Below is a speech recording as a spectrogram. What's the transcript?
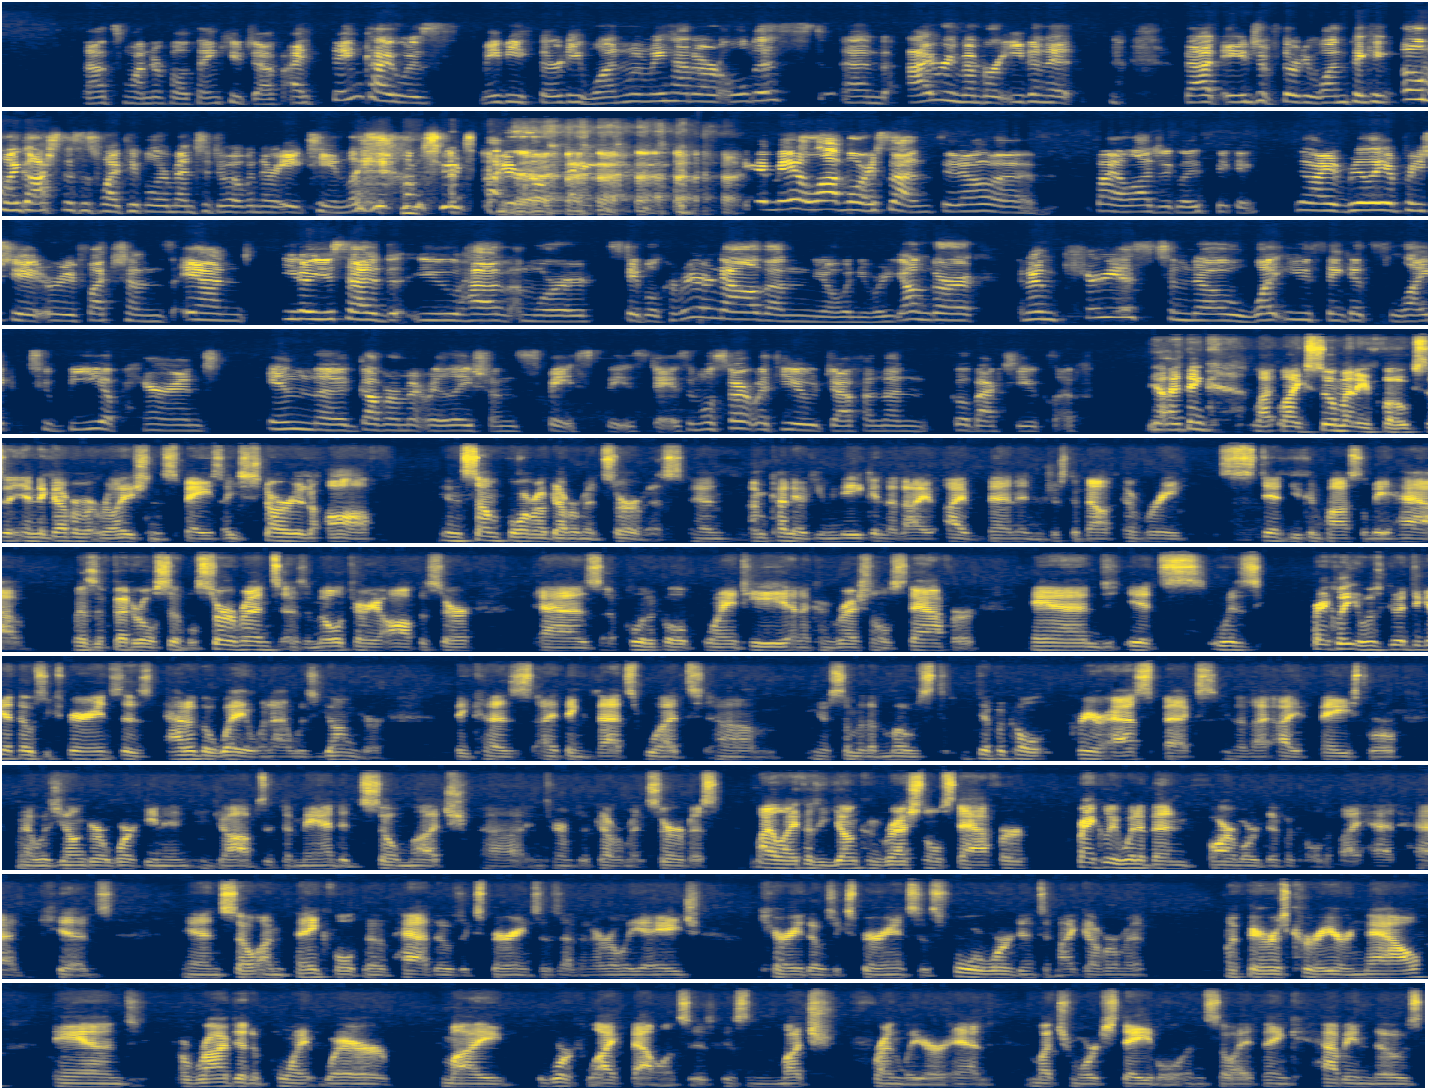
That's wonderful. Thank you, Jeff. I think I was maybe 31 when we had our oldest. And I remember even at that age of 31 thinking, oh my gosh, this is why people are meant to do it when they're 18. Like I'm too tired. it made a lot more sense, you know, uh, biologically speaking. No, I really appreciate your reflections. And, you know, you said you have a more stable career now than, you know, when you were younger. And I'm curious to know what you think it's like to be a parent in the government relations space these days. And we'll start with you, Jeff, and then go back to you, Cliff. Yeah, I think like, like so many folks in the government relations space, I started off in some form of government service. And I'm kind of unique in that I, I've been in just about every stint you can possibly have as a federal civil servant, as a military officer, as a political appointee, and a congressional staffer. And it's was frankly, it was good to get those experiences out of the way when I was younger because I think that's what um, you know some of the most difficult career aspects you know, that I, faced were when I was younger, working in, in jobs that demanded so much uh, in terms of government service. My life as a young congressional staffer, frankly, would have been far more difficult if I had had kids. And so I'm thankful to have had those experiences at an early age, carry those experiences forward into my government affairs career now, and arrived at a point where my work life balance is, is much friendlier and much more stable. And so I think having those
